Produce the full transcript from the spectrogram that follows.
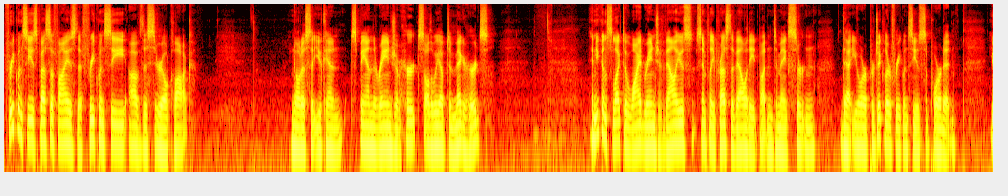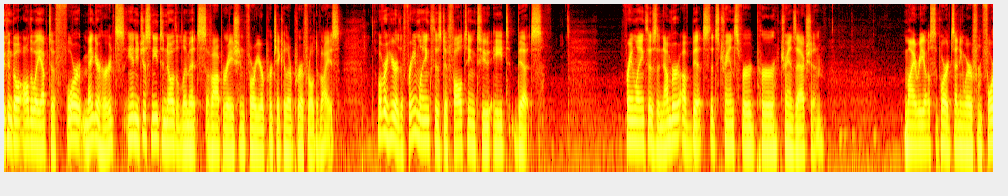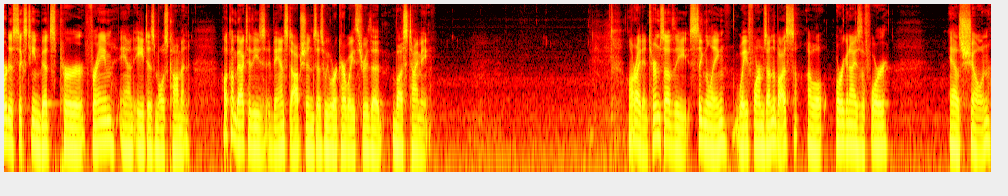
Frequency specifies the frequency of the serial clock. Notice that you can span the range of hertz all the way up to megahertz. And you can select a wide range of values. Simply press the validate button to make certain that your particular frequency is supported. You can go all the way up to 4 megahertz, and you just need to know the limits of operation for your particular peripheral device. Over here, the frame length is defaulting to 8 bits. Frame length is the number of bits that's transferred per transaction. myRIO supports anywhere from 4 to 16 bits per frame, and 8 is most common. I'll come back to these advanced options as we work our way through the bus timing. All right, in terms of the signaling waveforms on the bus, I will organize the four as shown.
